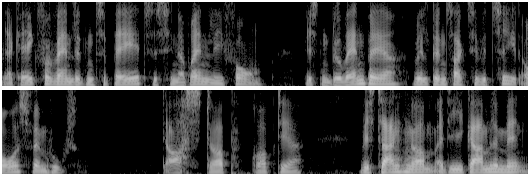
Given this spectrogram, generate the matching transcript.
Jeg kan ikke forvandle den tilbage til sin oprindelige form. Hvis den blev vandbærer, ville dens aktivitet oversvømme huset. Åh, stop, råbte jeg. Hvis tanken om, at de gamle mænd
